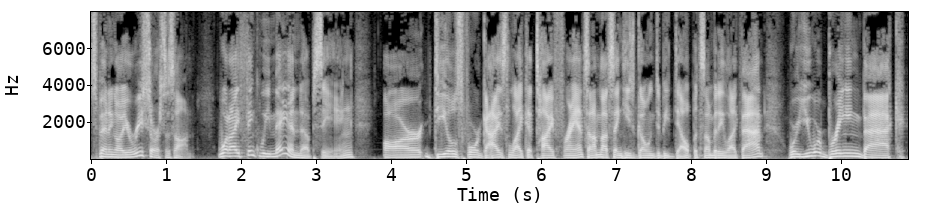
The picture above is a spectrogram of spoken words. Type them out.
spending all your resources on. What I think we may end up seeing are deals for guys like a Ty France, and I'm not saying he's going to be dealt, but somebody like that, where you are bringing back,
